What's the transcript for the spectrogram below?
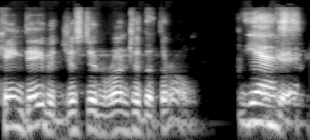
King David just didn't run to the throne. Yes. Okay.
